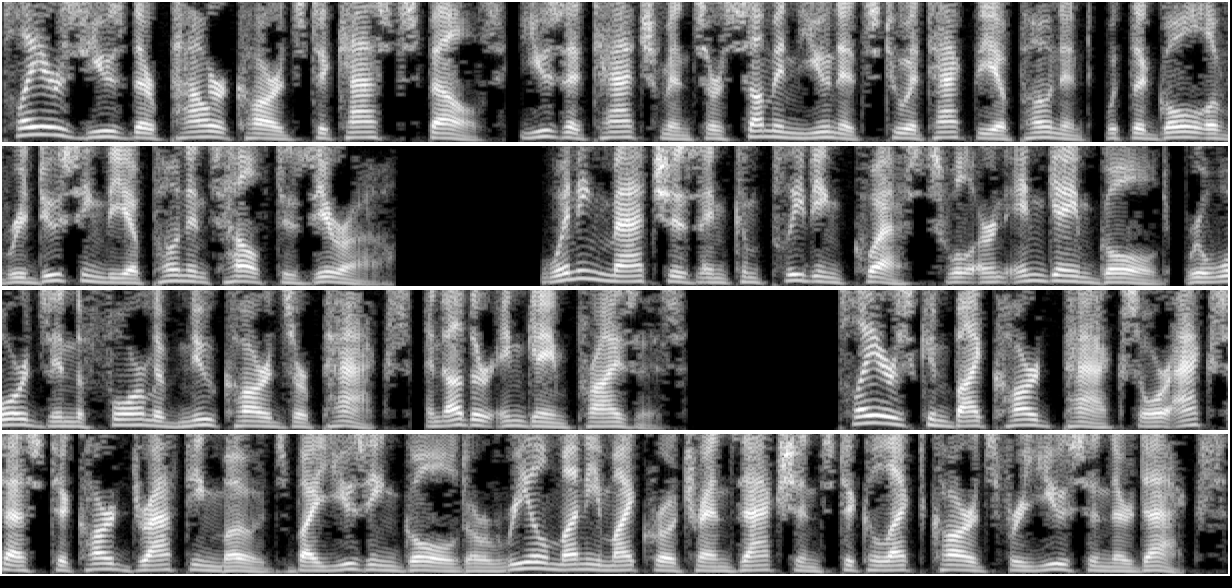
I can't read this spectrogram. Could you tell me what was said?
Players use their power cards to cast spells, use attachments, or summon units to attack the opponent, with the goal of reducing the opponent's health to zero. Winning matches and completing quests will earn in-game gold, rewards in the form of new cards or packs, and other in-game prizes. Players can buy card packs or access to card drafting modes by using gold or real money microtransactions to collect cards for use in their decks.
